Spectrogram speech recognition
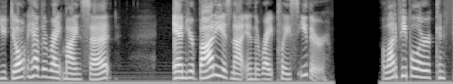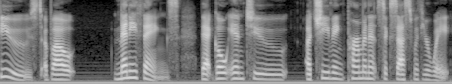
You don't have the right mindset. And your body is not in the right place either. A lot of people are confused about many things that go into achieving permanent success with your weight.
